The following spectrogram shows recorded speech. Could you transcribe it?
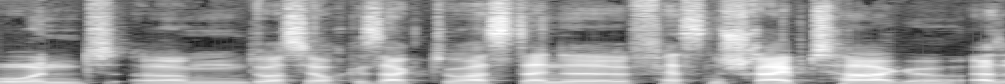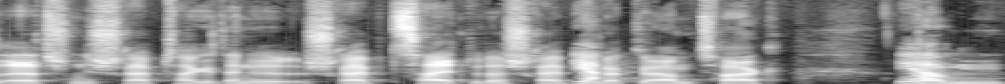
Und ähm, du hast ja auch gesagt, du hast deine festen Schreibtage, also äh, nicht Schreibtage, deine Schreibzeiten oder Schreibblöcke am Tag. Ja. Ähm,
